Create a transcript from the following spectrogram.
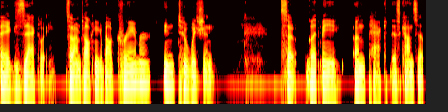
Exactly. So I'm talking about grammar intuition. So let me unpack this concept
